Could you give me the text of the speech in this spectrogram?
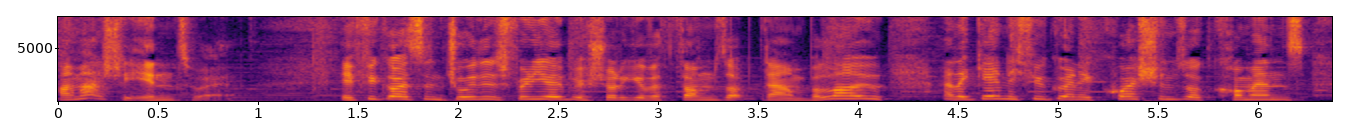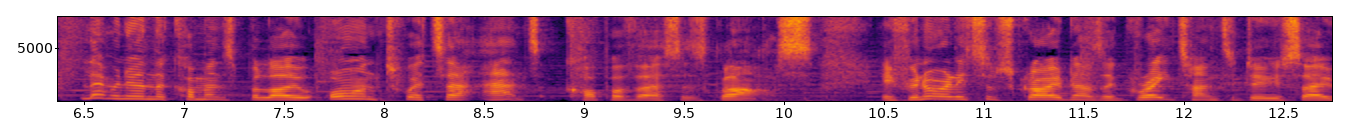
I'm actually into it. If you guys enjoyed this video, be sure to give a thumbs up down below. And again, if you've got any questions or comments, let me know in the comments below or on Twitter at Copper vs Glass. If you're not already subscribed, now's a great time to do so.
